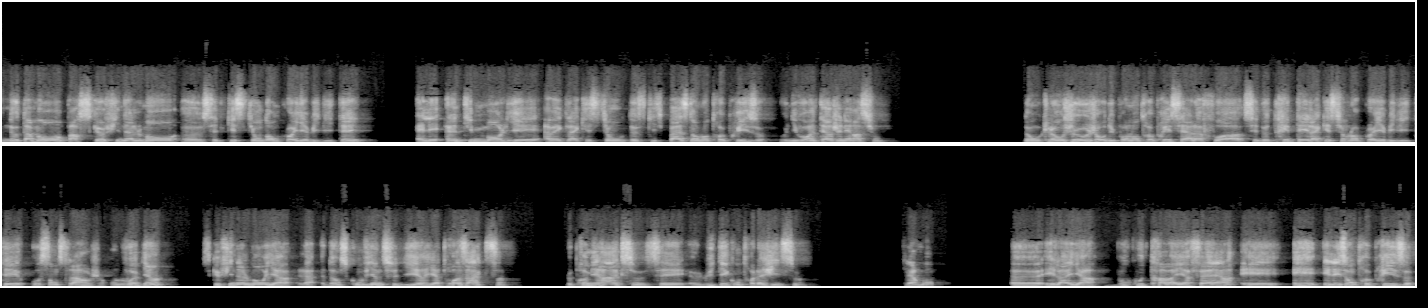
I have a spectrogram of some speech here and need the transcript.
notamment parce que finalement, euh, cette question d'employabilité, elle est intimement liée avec la question de ce qui se passe dans l'entreprise au niveau intergénération. Donc l'enjeu aujourd'hui pour l'entreprise, c'est à la fois c'est de traiter la question de l'employabilité au sens large. On le voit bien, parce que finalement, il y a, dans ce qu'on vient de se dire, il y a trois axes. Le premier axe, c'est lutter contre l'agisme, clairement euh, et là, il y a beaucoup de travail à faire. Et, les entreprises,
